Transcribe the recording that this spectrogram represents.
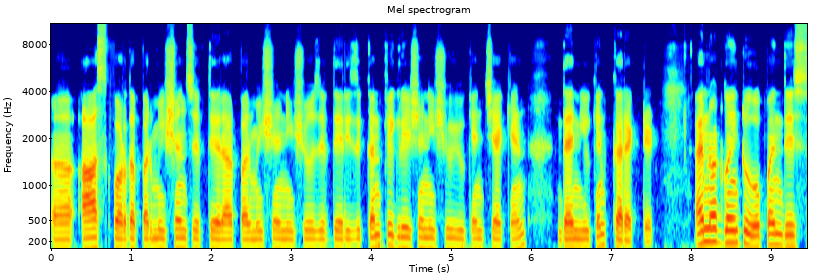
uh, ask for the permissions. If there are permission issues if there is a configuration issue you can check and then you can correct it. I'm not going to open this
